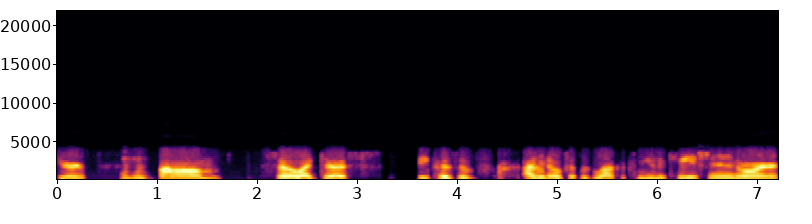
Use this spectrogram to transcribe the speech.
year. Mm-hmm. Um, so I guess because of I don't know if it was lack of communication or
